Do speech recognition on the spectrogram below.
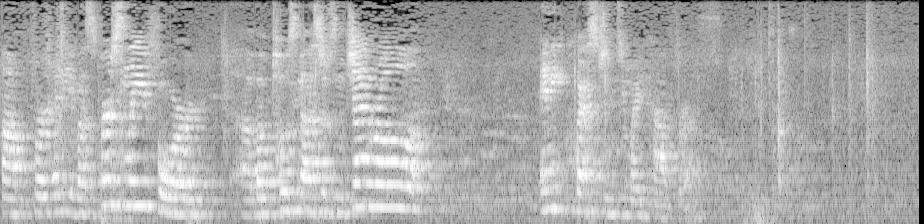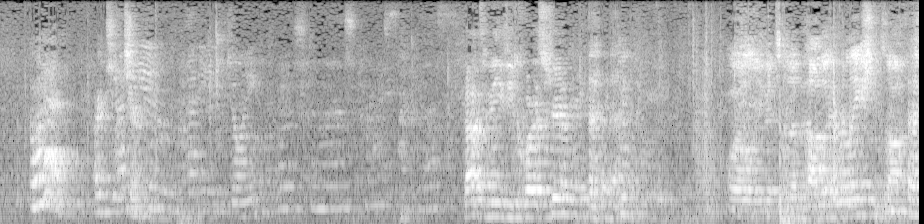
um, for any of us personally, for uh, about Toastmasters in general, any questions you might have for us. Go ahead, our How teacher. do you, how do you join Toastmasters? That's an easy question. Well, leave it to the public relations office.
